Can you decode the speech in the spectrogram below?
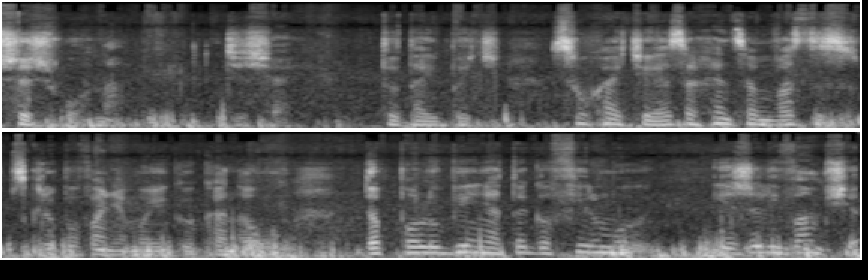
przyszło nam dzisiaj tutaj być. Słuchajcie, ja zachęcam Was do subskrybowania mojego kanału, do polubienia tego filmu, jeżeli Wam się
